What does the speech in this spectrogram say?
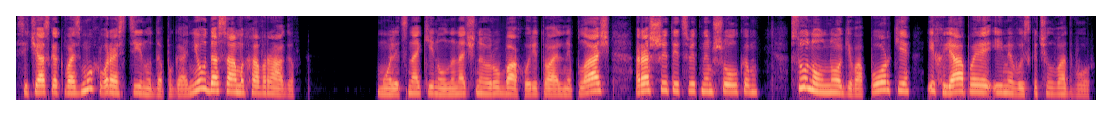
Сейчас как возьму хворостину да погоню до самых оврагов». Молец накинул на ночную рубаху ритуальный плащ, расшитый цветным шелком, сунул ноги в опорки и, хляпая ими, выскочил во двор.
